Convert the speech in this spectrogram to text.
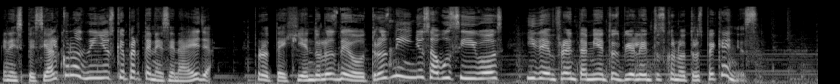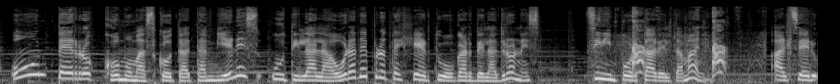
en especial con los niños que pertenecen a ella, protegiéndolos de otros niños abusivos y de enfrentamientos violentos con otros pequeños. Un perro como mascota también es útil a la hora de proteger tu hogar de ladrones, sin importar el tamaño, al ser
